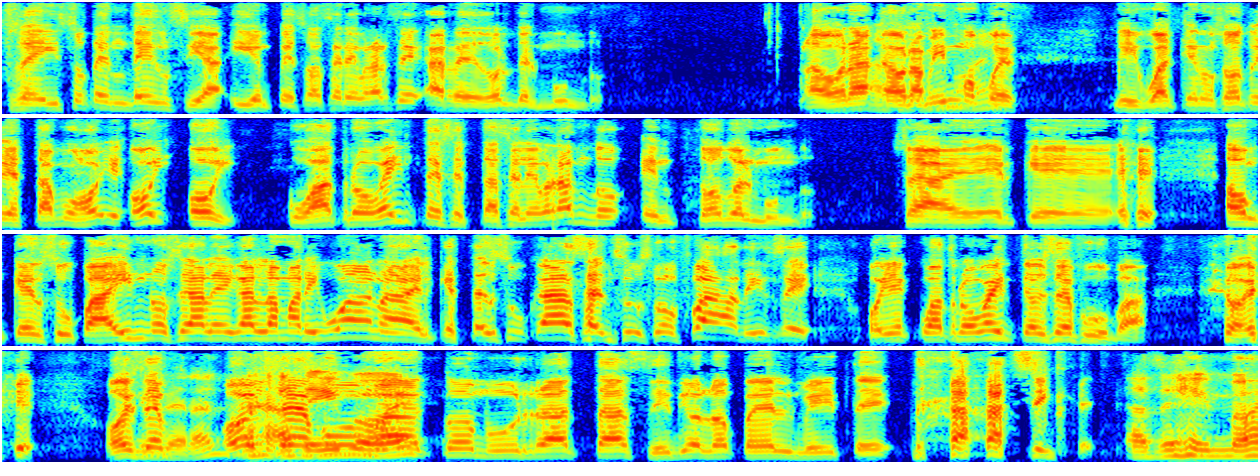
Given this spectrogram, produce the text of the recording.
se, hizo tendencia y empezó a celebrarse alrededor del mundo. Ahora, ahora mismo, pues, igual que nosotros ya estamos hoy, hoy, hoy, 420 se está celebrando en todo el mundo. O sea, el que, aunque en su país no sea legal la marihuana, el que está en su casa, en su sofá, dice, hoy es 420, hoy se fuma. Hoy, se, hoy se fuma como un rata, si Dios lo permite. Así que. Así mismo,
